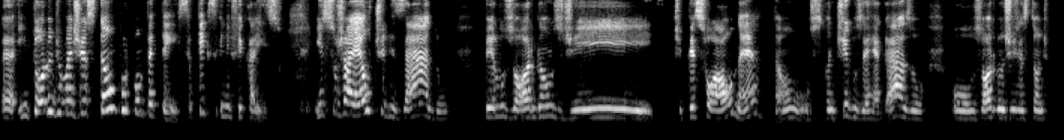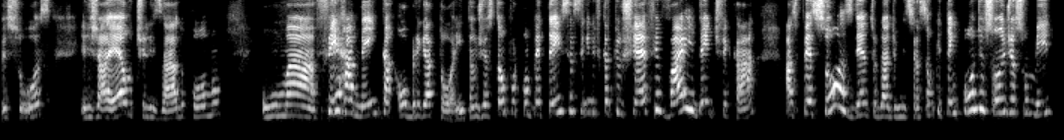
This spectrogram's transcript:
é, em torno de uma gestão por competência. O que, que significa isso? Isso já é utilizado pelos órgãos de, de pessoal, né? Então, os antigos RHs, ou, ou os órgãos de gestão de pessoas, ele já é utilizado como uma ferramenta obrigatória. Então, gestão por competência significa que o chefe vai identificar as pessoas dentro da administração que têm condições de assumir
